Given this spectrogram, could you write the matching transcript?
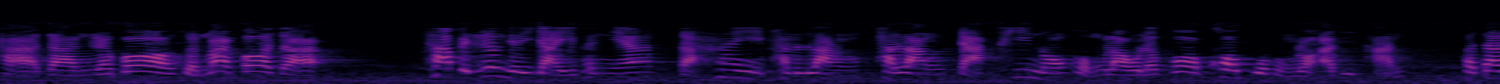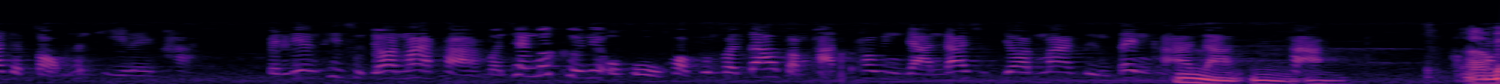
ค่ะอาจารย์แล้วก็ส่วนมากก็จะ ถ้าเป็นเรื่องใหญ่ๆพันเนี้ย จะให้พลังพลังจากพี่น้องของเราแล้วก็ครอบครัวของเราอธิษฐาน พระเจ้าจะตอบทันทีเลยค่ะ เป็นเรื่องที่สุดยอดมากค่ะ เหมือนเช่นเมื่อคืนเนี่ยโอ้โหขอบคุณพระเจ้าสัมผัสพระวิญญาณได้สุดยอดมากตื่นเต้นค่ะ อาจารย์อืมค่ะอาเม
